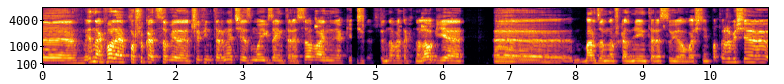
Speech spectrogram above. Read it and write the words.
e, jednak wolę poszukać sobie, czy w internecie z moich zainteresowań, jakieś rzeczy, nowe technologie. E, bardzo na przykład mnie interesują właśnie po to, żeby się e,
